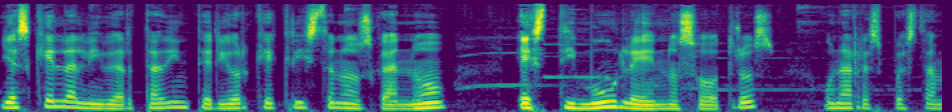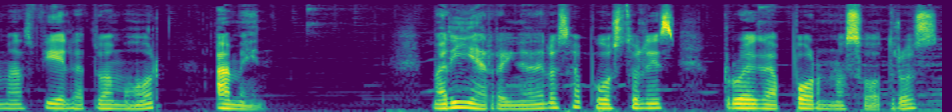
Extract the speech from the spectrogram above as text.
Y es que la libertad interior que Cristo nos ganó estimule en nosotros una respuesta más fiel a tu amor. Amén. María, Reina de los Apóstoles, ruega por nosotros.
